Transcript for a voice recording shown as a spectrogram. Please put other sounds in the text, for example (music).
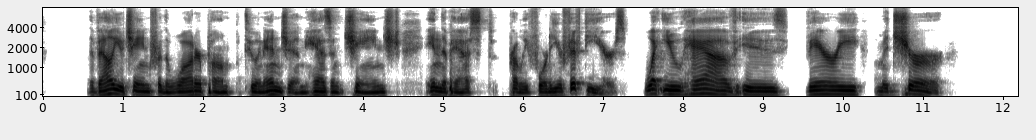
the value chain for the water pump to an engine hasn't changed in the past probably 40 or 50 years. What you have is very mature.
